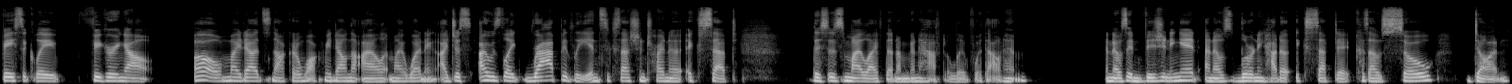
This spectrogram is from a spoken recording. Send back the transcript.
basically figuring out, oh, my dad's not going to walk me down the aisle at my wedding. I just, I was like rapidly in succession trying to accept this is my life that I'm going to have to live without him. And I was envisioning it and I was learning how to accept it because I was so done.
